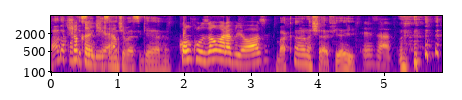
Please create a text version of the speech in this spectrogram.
Nada aconteceria Chocante, se é. não tivesse guerra. Conclusão maravilhosa. Bacana, chefe. E aí? Exato.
